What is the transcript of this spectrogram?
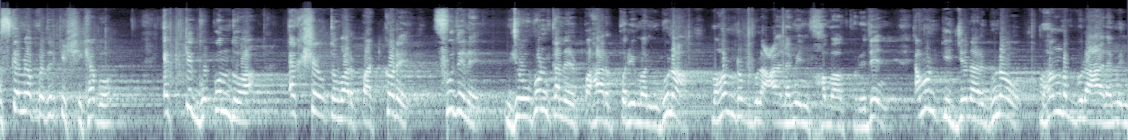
আজকে আমি আপনাদেরকে শিখাবো একটি গোপন দোয়া একশো একশোবার পাঠ করে ফুদিলে যৌবনকালের পাহাড় পরিমাণ গুণা মহান রব্বুল আলমিন ক্ষমা করে দিন। এমনকি জেনার গুণাও মহান রব্বুল আলমিন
